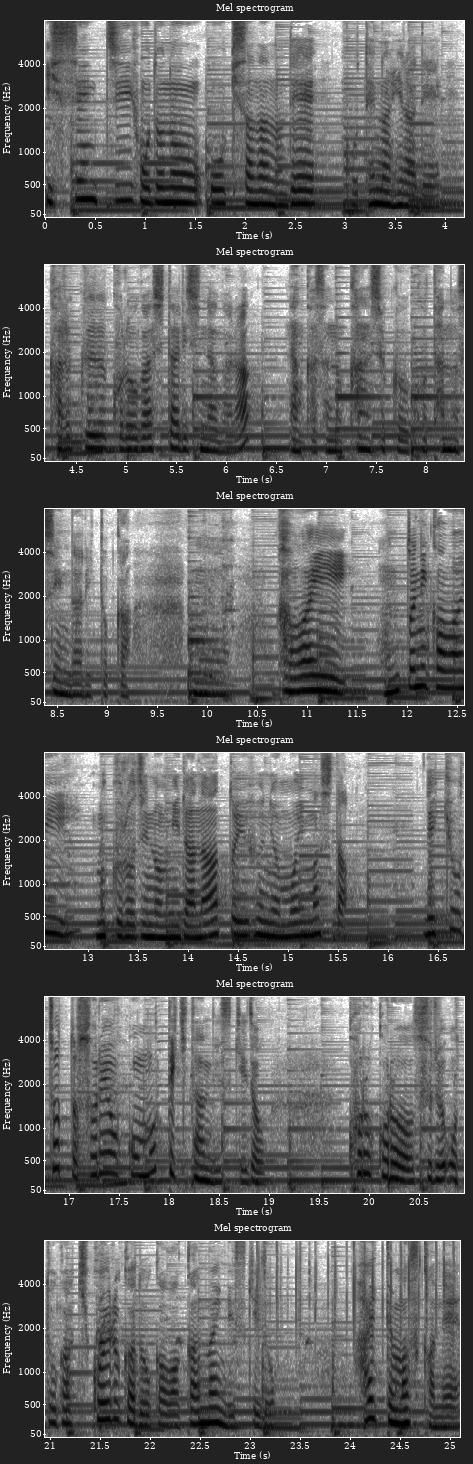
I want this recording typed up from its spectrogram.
1センチほどの大きさなのでこう手のひらで軽く転がしたりしながらなんかその感触をこう楽しんだりとかもう可愛い本当に可愛いムクロジの実だなというふうに思いました。で今日ちょっとそれをこう持ってきたんですけどコロコロする音が聞こえるかどうかわかんないんですけど入ってますかね？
